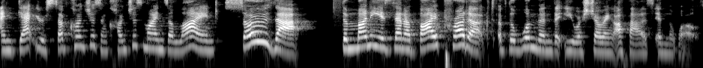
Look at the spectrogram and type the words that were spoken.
and get your subconscious and conscious minds aligned so that the money is then a byproduct of the woman that you are showing up as in the world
